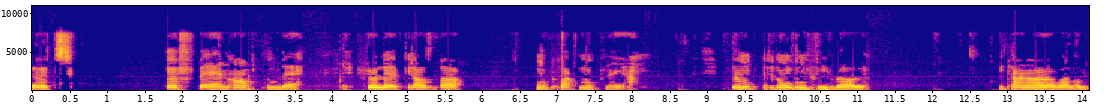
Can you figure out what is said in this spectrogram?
Evet. Öf be ne yaptım be. Şöyle biraz da mutlak noob ne ya. Bir de noob dedin oldum şimdi be abi. Bir tane araba alalım.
